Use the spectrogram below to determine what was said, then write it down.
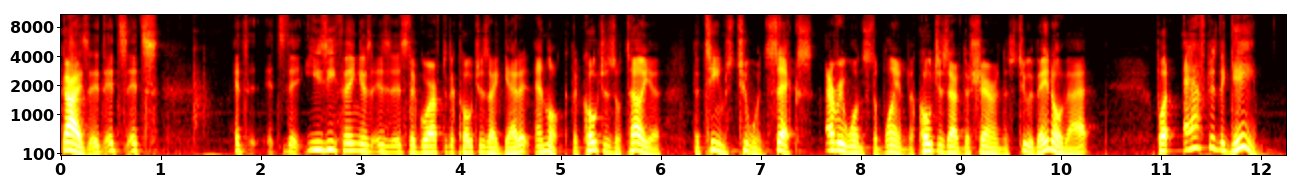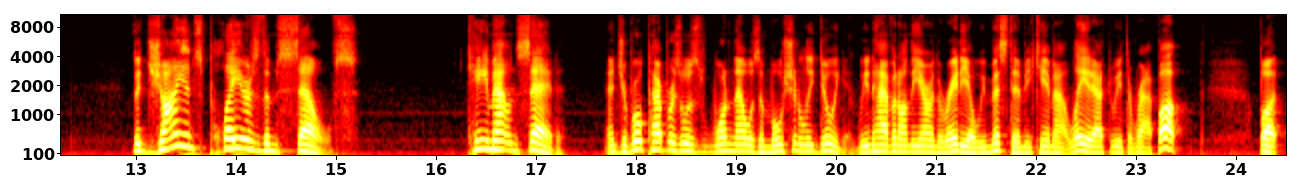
Guys, it, it's it's it's it's the easy thing is, is is to go after the coaches. I get it. And look, the coaches will tell you the team's two and six. Everyone's to blame. The coaches have their share in this too. They know that. But after the game, the Giants players themselves came out and said, and Jabril Peppers was one that was emotionally doing it. We didn't have it on the air on the radio. We missed him. He came out late after we had to wrap up. But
